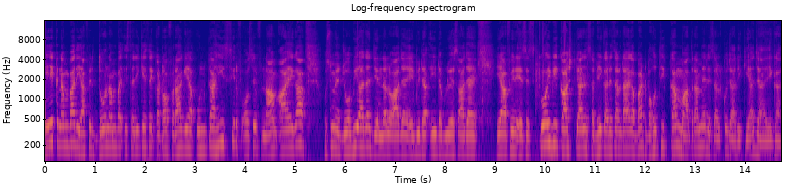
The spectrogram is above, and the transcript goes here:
एक नंबर या फिर दो नंबर इस तरीके से कट ऑफ़ रह गया, उनका ही सिर्फ़ और सिर्फ़ नाम आएगा। उसमें जो भी आ जाए जनरल आ जाए A B E W S आ जाए, या फिर एस एस कोई भी कास्ट के आ जाए सभी का रिज़ल्ट आएगा बट बहुत ही कम मात्रा में रिज़ल्ट को जारी किया जाएगा।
